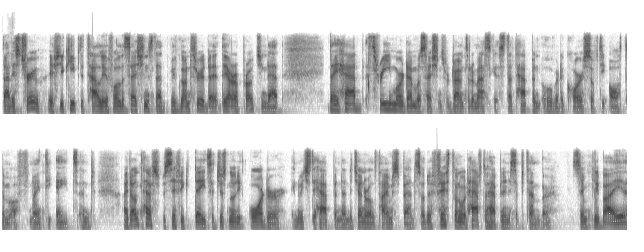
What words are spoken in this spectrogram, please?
That is true. If you keep the tally of all the sessions that we've gone through, they, they are approaching that. They had three more demo sessions for Driving to Damascus that happened over the course of the autumn of 98. And I don't have specific dates, I just know the order in which they happened and the general time span. So the fifth one would have to happen in September, simply by, uh,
